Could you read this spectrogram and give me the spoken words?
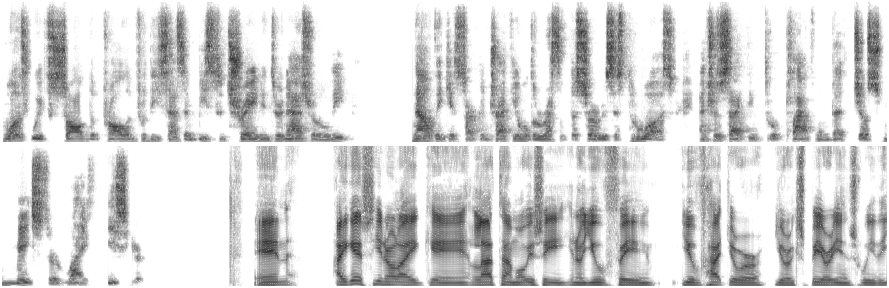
once we've solved the problem for these SMBs to trade internationally, now they can start contracting all the rest of the services through us and transacting through a platform that just makes their life easier. And I guess you know, like uh, Latam, obviously, you know, you've uh, you've had your your experience with the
